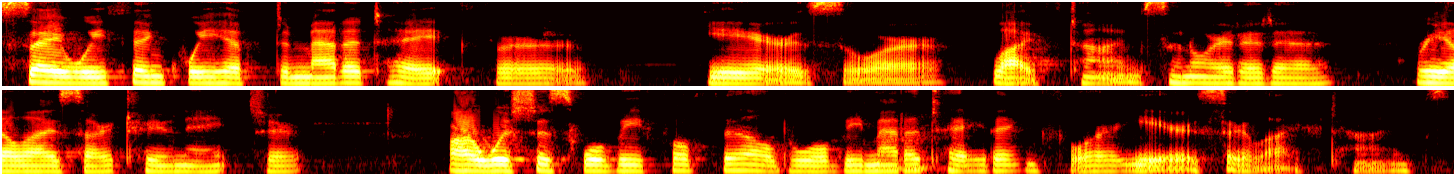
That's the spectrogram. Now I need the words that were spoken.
say we think we have to meditate for years or lifetimes in order to realize our true nature. Our wishes will be fulfilled. We'll be meditating for years or lifetimes.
